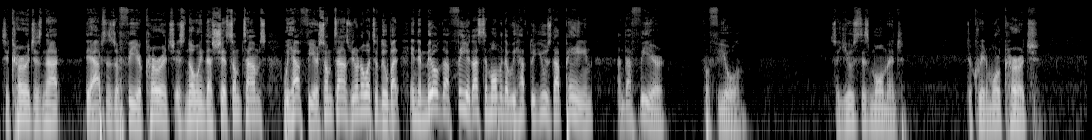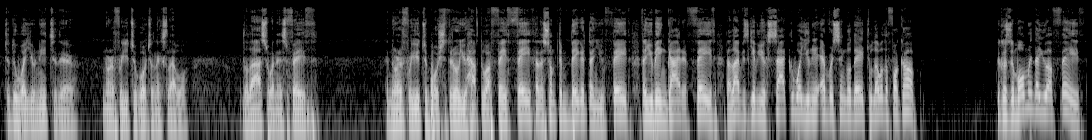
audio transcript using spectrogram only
See, courage is not the absence of fear. Courage is knowing that shit. Sometimes we have fear, sometimes we don't know what to do, but in the middle of that fear, that's the moment that we have to use that pain and that fear for fuel. So use this moment to create more courage to do what you need to do in order for you to go to the next level. The last one is faith. In order for you to push through, you have to have faith. Faith that there's something bigger than you. Faith that you're being guided. Faith that life is giving you exactly what you need every single day to level the fuck up. Because the moment that you have faith,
